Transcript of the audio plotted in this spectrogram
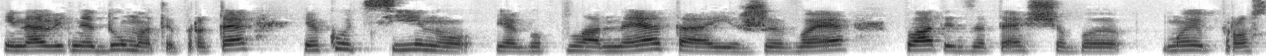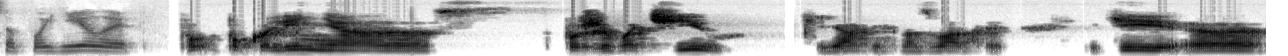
і навіть не думати про те, яку ціну якби планета і живе платить за те, щоб ми просто поїли По- покоління споживачів, чи як їх назвати, які, е, е,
